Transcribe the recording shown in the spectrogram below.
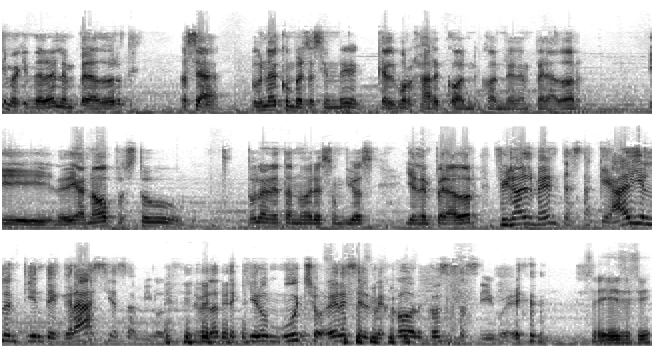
imaginar al emperador? O sea, una conversación de Kelbor con, con el emperador y le diga, no, pues tú, tú la neta no eres un dios. Y el emperador, finalmente, hasta que alguien lo entiende, gracias amigo, de verdad te quiero mucho, eres el mejor, cosas así, güey. Sí, sí, sí.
